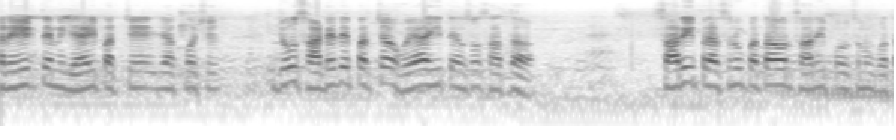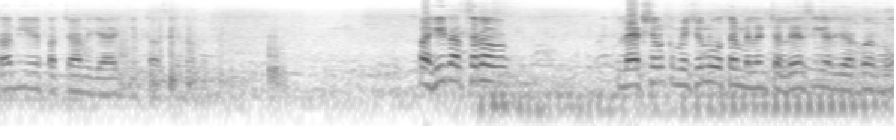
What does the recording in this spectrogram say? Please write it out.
ਹਰੇਕ ਤੇ ਨਜਾਇਜ਼ ਪਰਚੇ ਜਾਂ ਕੁਝ ਜੋ ਸਾਡੇ ਤੇ ਪਰਚਾ ਹੋਇਆ ਸੀ 307 ਦਾ, ਸਾਰੀ ਪ੍ਰੈਸ ਨੂੰ ਪਤਾ ਔਰ ਸਾਰੀ ਪੁਲਿਸ ਨੂੰ ਪਤਾ ਵੀ ਇਹ ਪਰਚਾ ਨਜਾਇਜ਼ ਕੀਤਾ ਸੀ ਇਹਨਾਂ ਨੇ। ਅਸੀਂ ਤਾਂ ਸਿਰਫ ਇਲੈਕਸ਼ਨ ਕਮਿਸ਼ਨ ਨੂੰ ਉੱਥੇ ਮਿਲਣ ਚੱਲੇ ਸੀ ਰਿਜ਼ਰਵਰ ਨੂੰ,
